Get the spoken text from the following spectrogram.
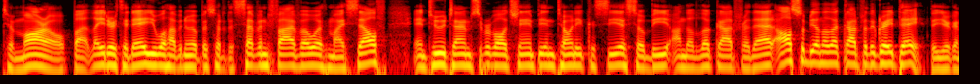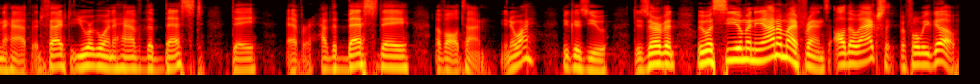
tomorrow. But later today, you will have a new episode of the 750 with myself and two time Super Bowl champion Tony Casillas. So be on the lookout for that. Also, be on the lookout for the great day that you're going to have. In fact, you are going to have the best day ever. Have the best day of all time. You know why? Because you deserve it. We will see you manana, my friends. Although, actually, before we go,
